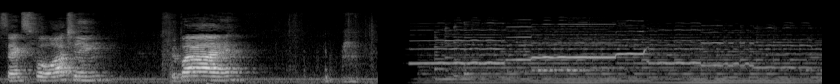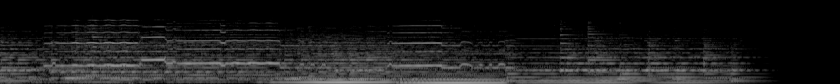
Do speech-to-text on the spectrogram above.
Thanks for watching. Goodbye.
